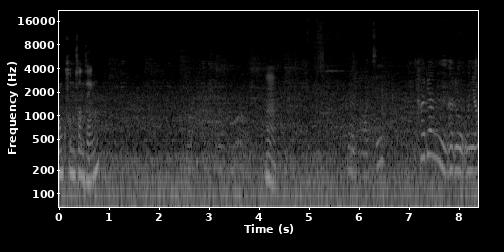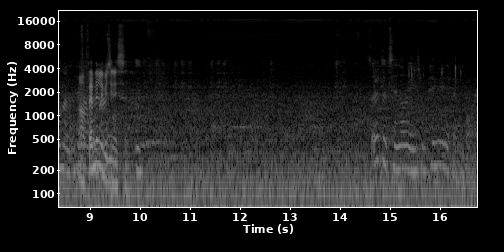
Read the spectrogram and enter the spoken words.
용쿤 선생. 응. 그 뭐지? 혈연으로 운영하는 회사. 아 패밀리 비즈니스. 쓸드 제너레이션 패밀리 멤버래.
